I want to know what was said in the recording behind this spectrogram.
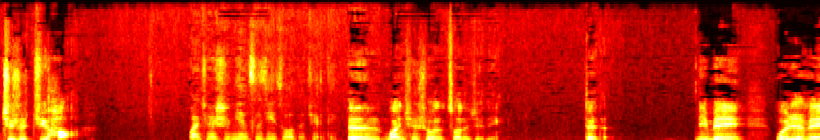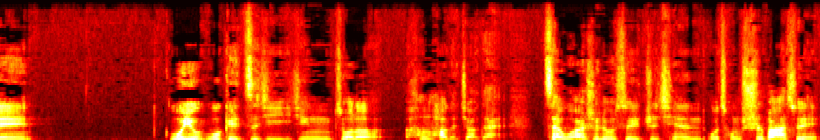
就是句号，完全是您自己做的决定。嗯，完全是我做的决定，对的，因为我认为我有我给自己已经做了很好的交代。在我二十六岁之前，我从十八岁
